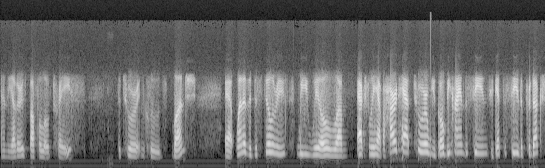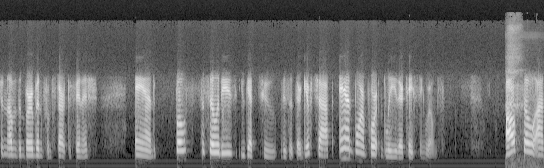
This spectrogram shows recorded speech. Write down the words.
and the other is Buffalo Trace. The tour includes lunch. At one of the distilleries, we will um, actually have a hard hat tour. You go behind the scenes, you get to see the production of the bourbon from start to finish. And both facilities, you get to visit their gift shop and, more importantly, their tasting rooms. Also on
